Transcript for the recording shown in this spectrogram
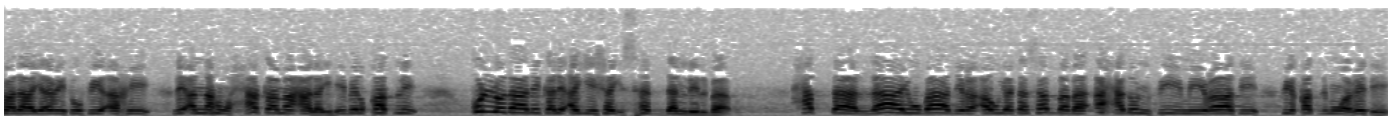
فلا يرث في أخيه لأنه حكم عليه بالقتل. كل ذلك لأي شيء سدا للباب حتى لا يبادر أو يتسبب أحد في ميراث في قتل مورثه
